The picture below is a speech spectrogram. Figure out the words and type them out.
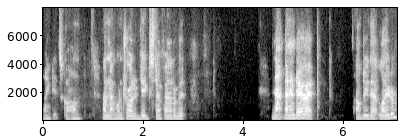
I think it's gone. I'm not going to try to dig stuff out of it. Not going to do it. I'll do that later.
